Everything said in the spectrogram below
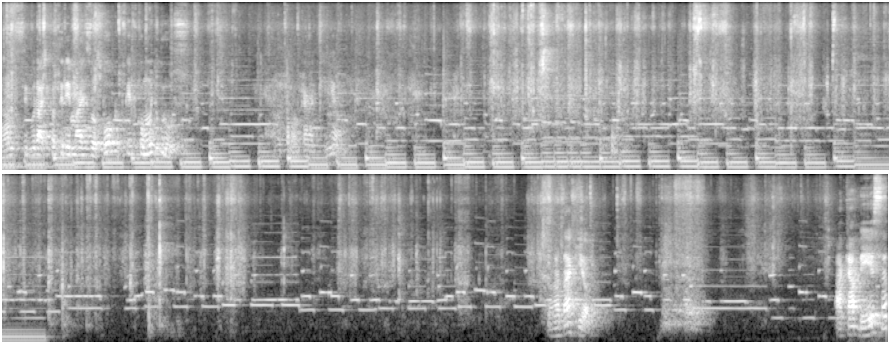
Vamos segurar aqui que eu tirei mais isopor porque ficou muito grosso. Vou colocar aqui, ó. Já tá aqui, ó. A cabeça,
